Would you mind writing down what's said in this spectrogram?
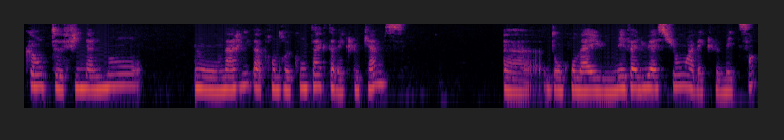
Quand euh, finalement on arrive à prendre contact avec le CAMS, euh, donc on a une évaluation avec le médecin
